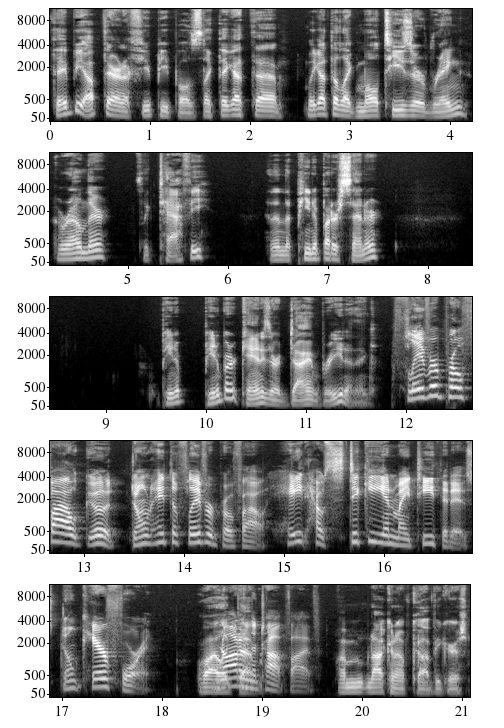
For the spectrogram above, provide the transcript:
they'd be up there on a few people's. Like they got the they got the like Malteser ring around there. It's like taffy, and then the peanut butter center. Peanut peanut butter candies are a dying breed. I think. Flavor profile good. Don't hate the flavor profile. Hate how sticky in my teeth it is. Don't care for it. Well, I like Not in the top five. I'm knocking off Coffee Crisp.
